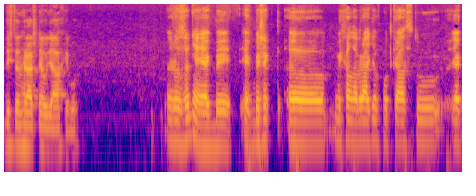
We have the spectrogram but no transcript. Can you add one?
když ten hráč neudělá chybu. Rozhodně, jak by, jak by řekl uh, Michal Navrátil v podcastu, jak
